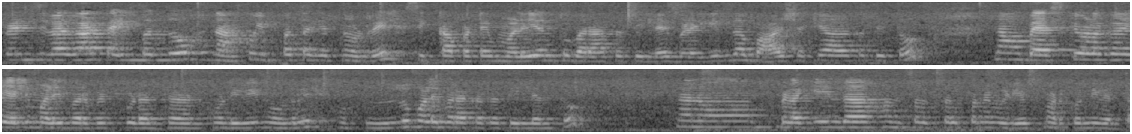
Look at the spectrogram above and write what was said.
ಫ್ರೆಂಡ್ಸ್ ಇವಾಗ ಟೈಮ್ ಬಂದು ನಾಲ್ಕು ಇಪ್ಪತ್ತಾಗೈತೆ ನೋಡ್ರಿ. ಸಿಕ್ಕಾಪಟ್ಟೆ ಮಳೆ ಅಂತೂ ಬರಾತತಿಲ್ಲ ಬೆಳಗಿಂದ ಭಾಳ ಶೆಕೆ ಆಗಕತ್ತಿತ್ತು. ನಾವು ಬೇಸಿಗೆ ಒಳಗೆ ಎಲ್ಲಿ ಮಳೆ ಬರ್ಬೇಕು ಬಿಡು ಅಂತ ಅಂದ್ಕೊಂಡಿವಿ ನೋಡ್ರಿ. ಫುಲ್ಲು ಮಳೆ ಬರಕತ್ತೈತಿ ಇಲ್ಲಂತೂ. ನಾನು ಬೆಳಗ್ಗೆಯಿಂದ ಒಂದು ಸ್ವಲ್ಪ ಸ್ವಲ್ಪನೇ ವೀಡಿಯೋಸ್ ಮಾಡ್ಕೊಂಡಿವಂತ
